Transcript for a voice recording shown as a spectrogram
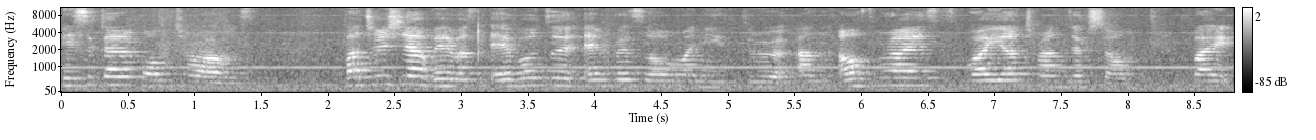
Physical controls. Patricia Webb was able to embezzle money through an unauthorized wire transaction by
